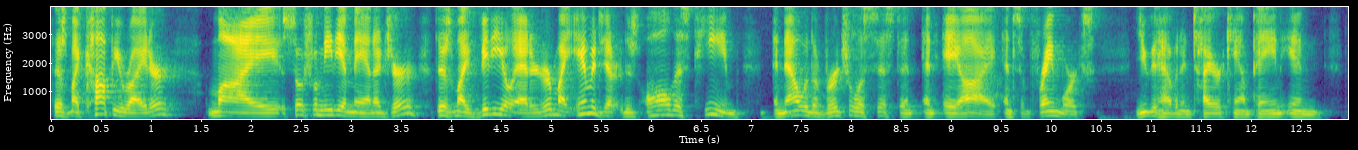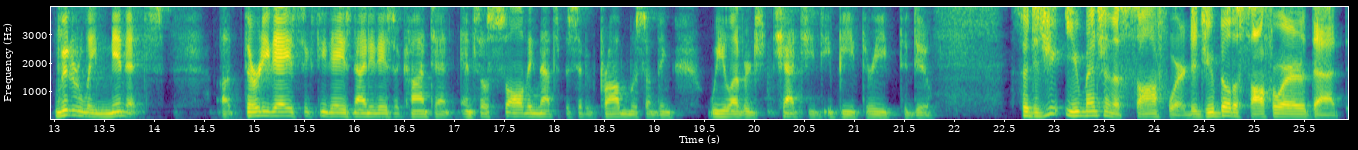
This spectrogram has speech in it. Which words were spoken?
there's my copywriter, my social media manager, there's my video editor, my image editor, there's all this team. And now with a virtual assistant and AI and some frameworks, you can have an entire campaign in literally minutes. Uh, 30 days, 60 days, 90 days of content. And so solving that specific problem was something we leveraged ChatGPT 3 to do. So did you you mentioned a software? Did you build a software that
